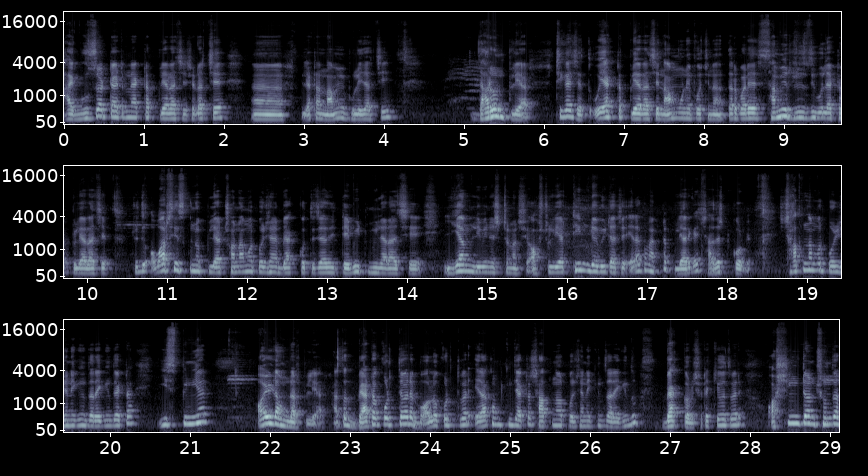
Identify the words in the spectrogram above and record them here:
হাই গুজরাট টাইটানের একটা প্লেয়ার আছে, সেটা হচ্ছে প্লেয়ারটার নামই ভুলে যাচ্ছি, দারুণ প্লেয়ার ঠিক আছে? তো ওই একটা প্লেয়ার আছে, নাম মনে পড়ছে না, তারপরে সামির রিজদি বলে একটা প্লেয়ার আছে, যদি ওভারসিজ কোনো প্লেয়ার ছ নম্বর পজিশনে ব্যাক করতে চায় ডেভিড মিলার আছে, লিয়াম লিভিনস্টন আছে, অস্ট্রেলিয়ার টিম ডেভিড আছে, এরকম একটা প্লেয়ারকে সাজেস্ট করবে। সাত নম্বর পজিশনে কিন্তু তারা কিন্তু একটা স্পিনিয়ার অলরাউন্ডার প্লেয়ার অর্থাৎ ব্যাটও করতে পারে বলও করতে পারে, এরকম কিন্তু একটা সাত নম্বর পজিশনে কিন্তু তারা কিন্তু ব্যাক করবে। সেটা কী হতে পারে? ওয়াশিংটন সুন্দর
